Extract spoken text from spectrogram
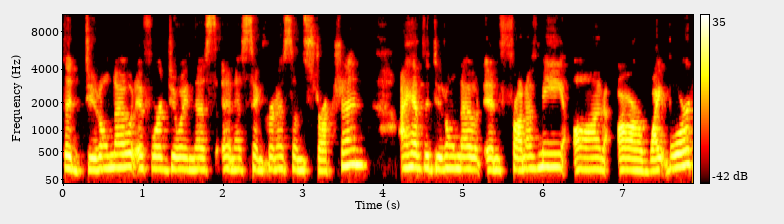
the doodle note if we're doing this in a synchronous instruction. I have the doodle note in front of me on our whiteboard,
